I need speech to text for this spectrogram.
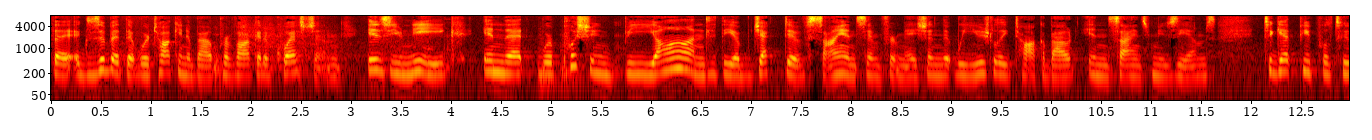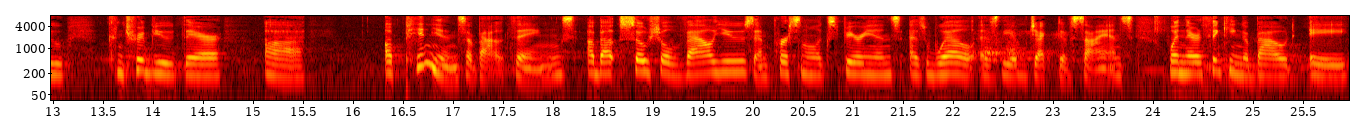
the exhibit that we're talking about, Provocative Question, is unique in that we're pushing beyond the objective science information that we usually talk about in science museums to get people to contribute their uh, opinions about things, about social values and personal experience, as well as the objective science, when they're thinking about a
